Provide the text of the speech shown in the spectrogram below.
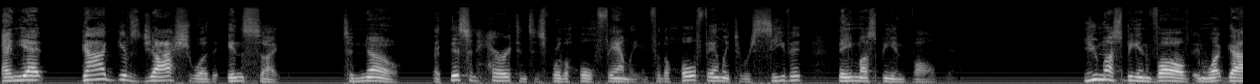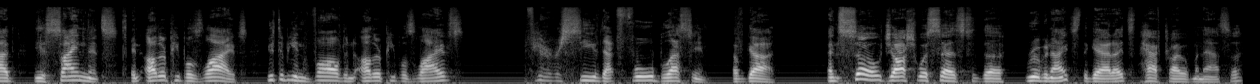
And yet, God gives Joshua the insight to know that this inheritance is for the whole family. And for the whole family to receive it, they must be involved in it. You must be involved in what God, the assignments in other people's lives. You have to be involved in other people's lives if you're to receive that full blessing of God. And so Joshua says to the Reubenites, the Gadites, the half tribe of Manasseh,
